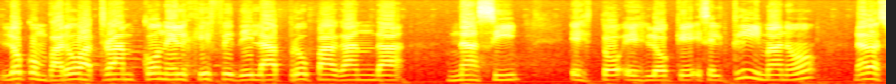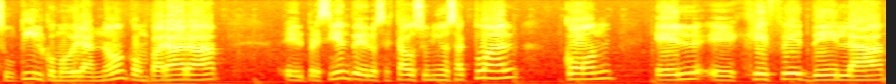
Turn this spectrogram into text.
Lo comparó a Trump con el jefe de la propaganda nazi. Esto es lo que es el clima, ¿no? Nada sutil, como verán, ¿no? Comparar a el presidente de los Estados Unidos actual con el eh, jefe de la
